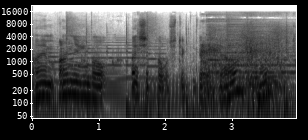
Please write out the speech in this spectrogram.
I am unable, I suppose, to go down.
